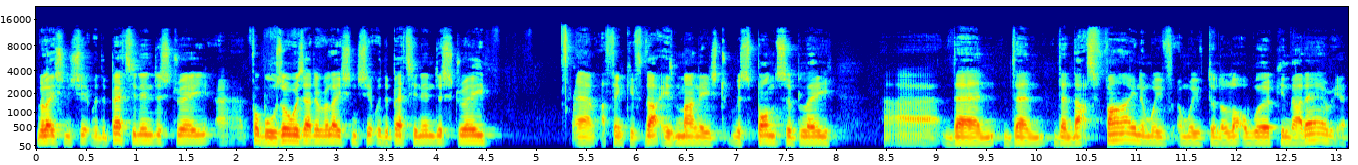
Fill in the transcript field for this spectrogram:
relationship with the betting industry. Uh, football's always had a relationship with the betting industry. Um, I think if that is managed responsibly, uh, then then then that's fine, and we've and we've done a lot of work in that area.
